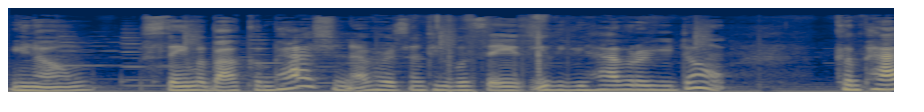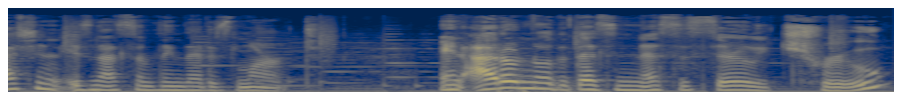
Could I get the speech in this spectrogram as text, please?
You know, same about compassion. I've heard some people say it's either you have it or you don't. Compassion is not something that is learned. And I don't know that that's necessarily true.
